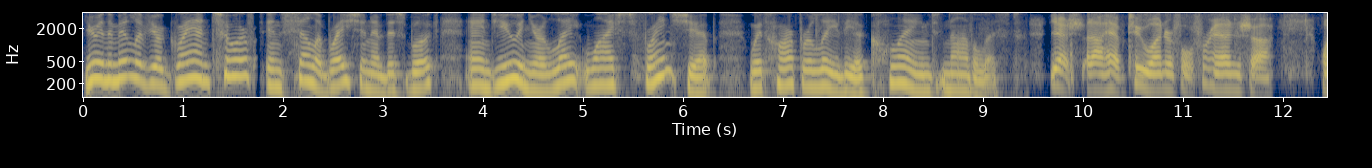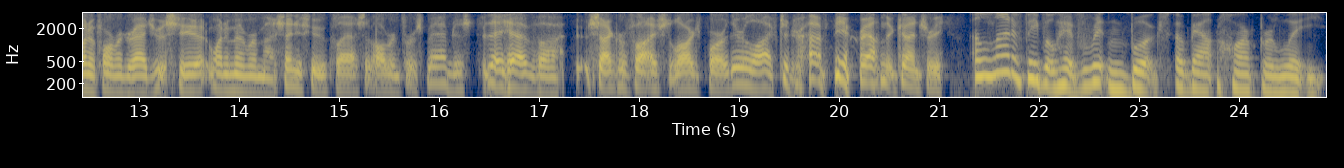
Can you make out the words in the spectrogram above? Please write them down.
You're in the middle of your grand tour in celebration of this book, and you and your late wife's friendship with Harper Lee, the acclaimed novelist. Yes, I have two wonderful friends. Uh, one a former graduate student, one a member of my Sunday school class at Auburn First Baptist. They have uh, sacrificed a large part of their life to drive me around the country. A lot of people have written books about Harper Lee.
